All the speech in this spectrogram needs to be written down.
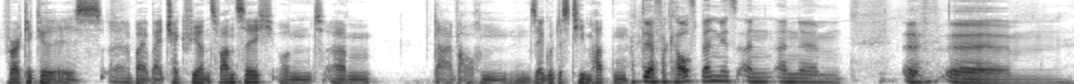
Vertical ist äh, bei, bei Check24 und ähm, da einfach auch ein sehr gutes Team hatten. Habt ihr verkauft dann jetzt an, an ähm, äh, ähm,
